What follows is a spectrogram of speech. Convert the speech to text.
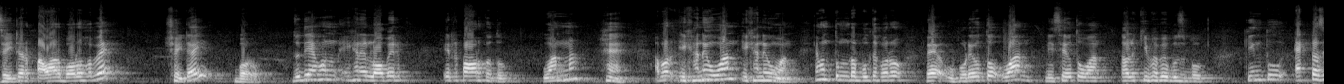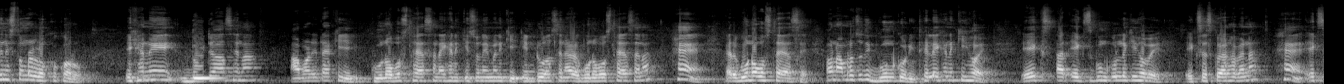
যেইটার পাওয়ার বড় হবে, সেইটাই বড়। যদি এখন এখানে লবের এটার পাওয়ার কত? ওয়ান না? হ্যাঁ। আবার এখানে ওয়ান এখানে ওয়ান এখন তোমরা বলতে পারো হ্যাঁ উপরেও তো ওয়ান নিচেও তো ওয়ান তাহলে কীভাবে বুঝব? কিন্তু একটা জিনিস তোমরা লক্ষ্য করো, এখানে দুইটা আছে না, আবার এটা কি, গুণ অবস্থায় আছে না? এখানে কিছু নেই মানে কি ইন্টু আছে না, আর গুণ অবস্থায় আছে না? হ্যাঁ এটা গুণ অবস্থায় আছে। এখন আমরা যদি গুণ করি, তাহলে এখানে কি হয়? এক্স আর এক্স গুণ করলে কি হবে? এক্স স্কোয়ার হবে না? হ্যাঁ এক্স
